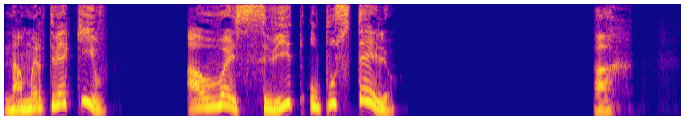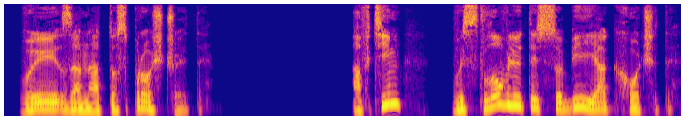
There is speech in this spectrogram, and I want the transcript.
на мертвяків, а весь світ у пустелю. Ах, ви занадто спрощуєте. А втім, висловлюйтесь собі, як хочете.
